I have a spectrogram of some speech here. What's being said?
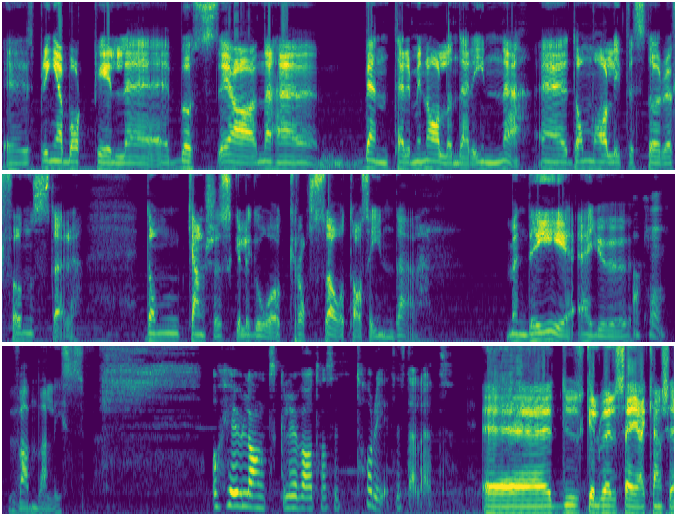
eh, springa bort till eh, buss, ja, den här vändterminalen där inne. Eh, de har lite större fönster. De kanske skulle gå och krossa och ta sig in där. Men det är ju okay. vandalism. Och hur långt skulle det vara att ta sig till torget istället? Eh, du skulle väl säga kanske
